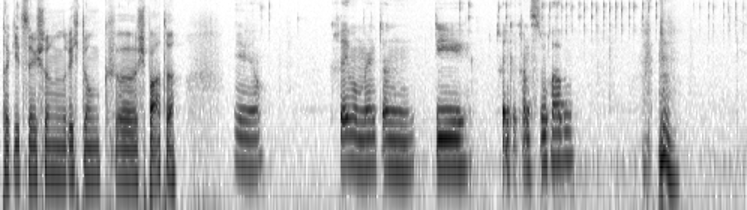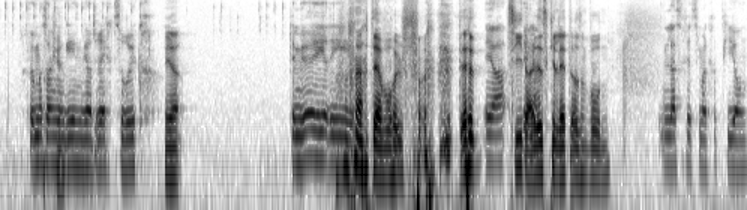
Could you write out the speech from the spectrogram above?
Da geht's nämlich schon in Richtung äh, Sparta. Ja. Okay, Moment, dann die Tränke kannst du haben. Ich würde mal sagen, dann Okay. gehen wir direkt zurück. Ja. Dem wir hier die. Der Wolf. Der ja, zieht den alle Skelette aus dem Boden. lass- ich jetzt mal krepieren.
